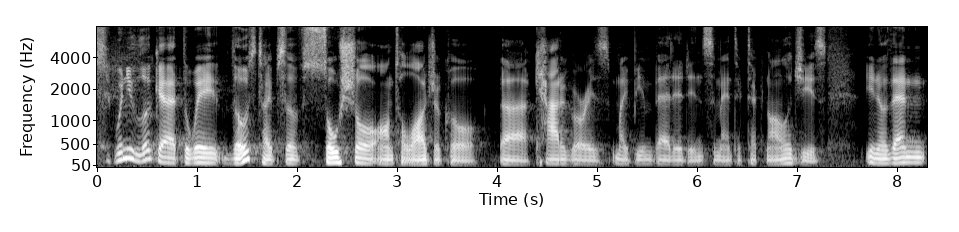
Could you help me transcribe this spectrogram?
when you look at the way those types of social ontological uh, categories might be embedded in semantic technologies, you know, then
